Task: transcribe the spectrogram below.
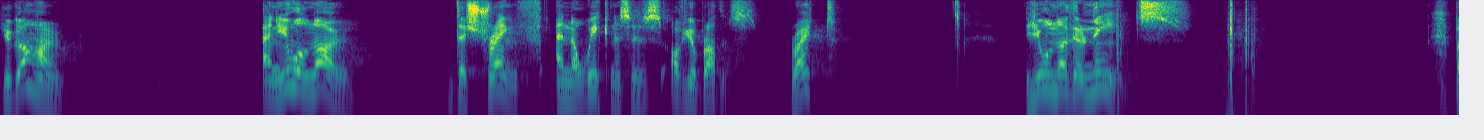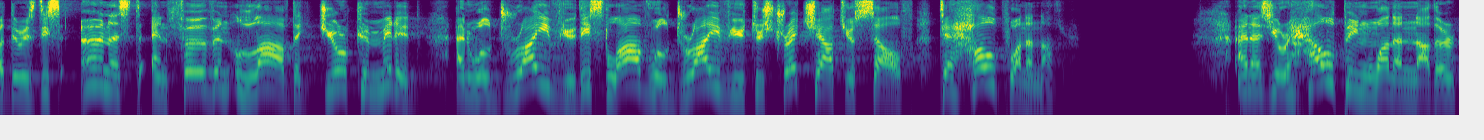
You go home and you will know the strength and the weaknesses of your brothers, right? You will know their needs. But there is this earnest and fervent love that you're committed and will drive you. This love will drive you to stretch out yourself to help one another. And as you're helping one another,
